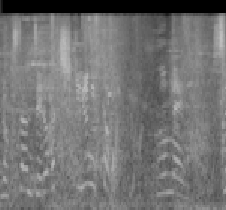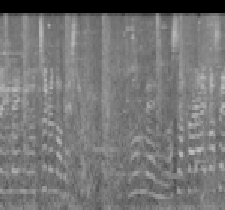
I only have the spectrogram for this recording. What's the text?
6308式ユニット。運命が水面に移るのです。運命には逆らいません。へ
